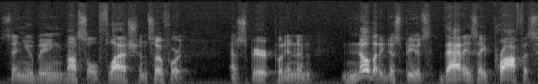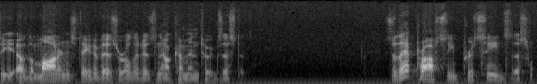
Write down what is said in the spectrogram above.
sinew being muscle, flesh, and so forth, and a spirit put in them Nobody disputes that is a prophecy of the modern state of Israel that has now come into existence. So that prophecy precedes this one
